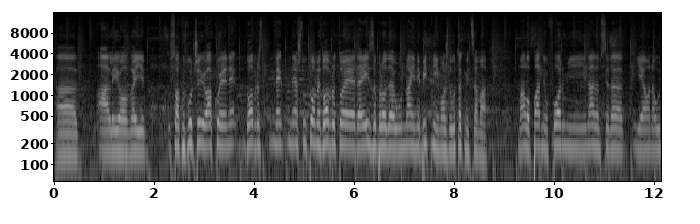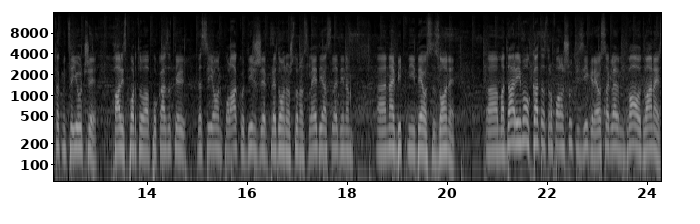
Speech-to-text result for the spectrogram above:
uh, ali ovaj, u svakom slučaju ako je ne, dobro, ne, nešto u tome dobro, to je da je izabrao da u najnebitnijim možda utakmicama malo padne u formi i nadam se da je ona utakmica juče u hali sportova pokazatelj da se i on polako diže pred ono što nam sledi, a sledi nam uh, najbitniji deo sezone. Uh, Madar je imao katastrofalan šut iz igre, evo sad gledam 2 od 12.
